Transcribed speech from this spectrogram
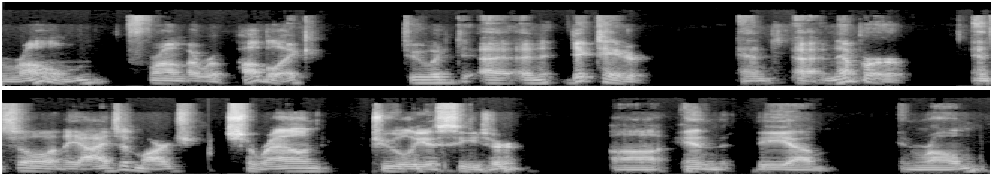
Rome from a republic to a, a, a dictator and uh, an emperor. And so on the Ides of March, surround Julius Caesar uh, in the um, in Rome.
